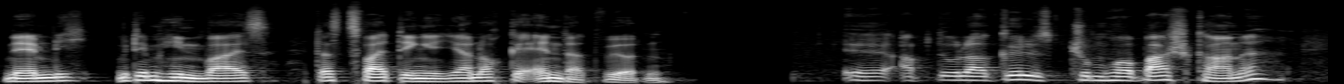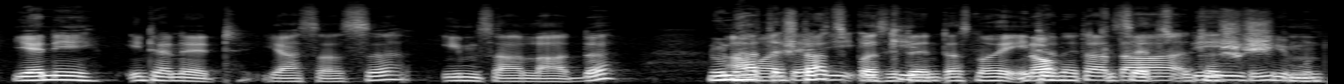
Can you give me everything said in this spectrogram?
nämlich mit dem Hinweis, dass zwei Dinge ja noch geändert würden. Äh, Abdullah Gül Cumhurbaşkanı yeni internet yasası imzaladı. Nun hat der Staatspräsident das neue Internetgesetz unterschrieben und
